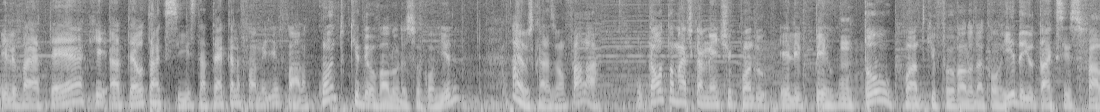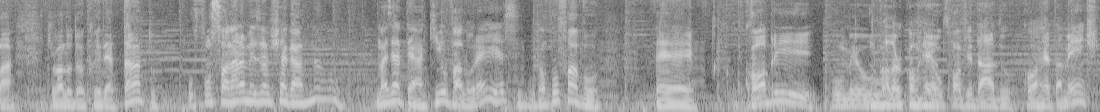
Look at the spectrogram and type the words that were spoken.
ele vai até, que, até o taxista, até aquela família e fala: quanto que deu o valor da sua corrida? Aí os caras vão falar. Então, automaticamente, quando ele perguntou quanto que foi o valor da corrida e o taxista falar que o valor da corrida é tanto, o funcionário mesmo vai chegar: não, mas até aqui o valor é esse. Então, por favor, é, cobre o meu, O valor o correto. meu convidado corretamente.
